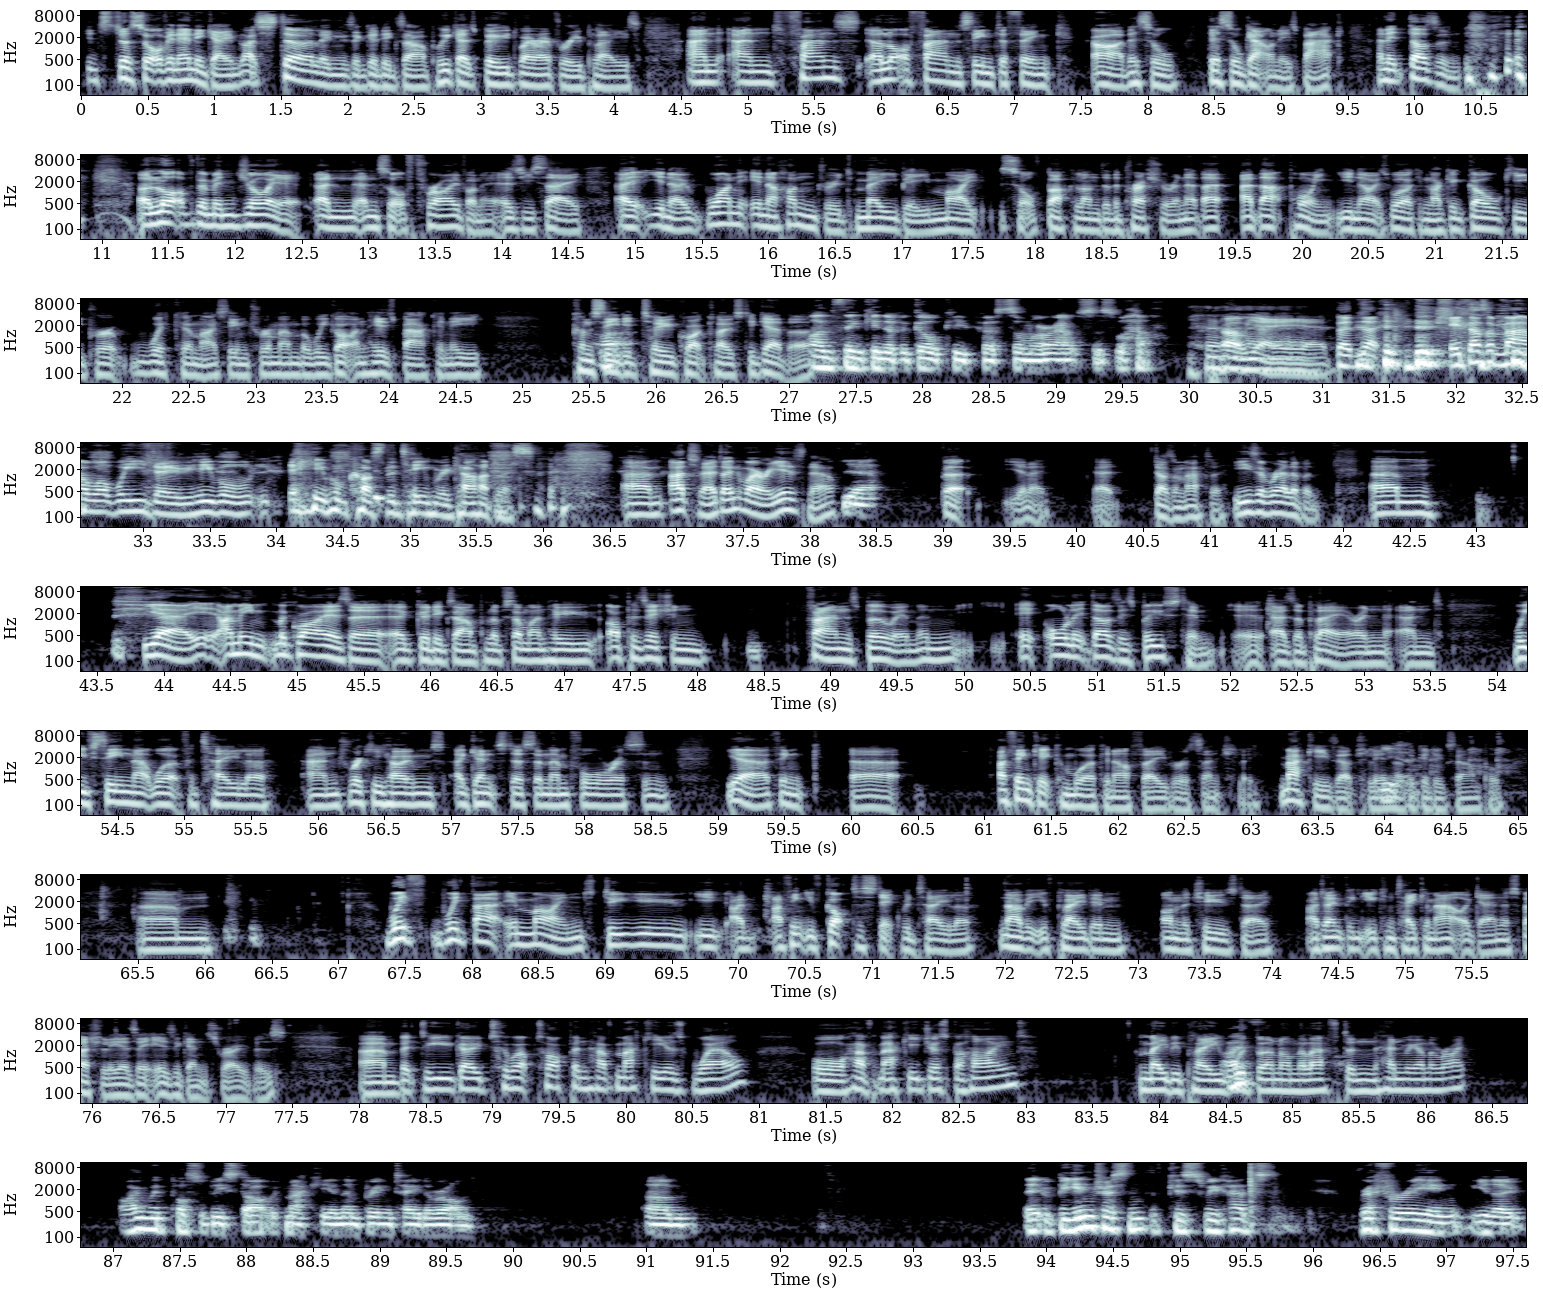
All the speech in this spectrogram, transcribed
It's just sort of in any game. Like Sterling's a good example. He gets booed wherever he plays, and and fans, a lot of fans seem to think, ah, this will this will get on his back, and it doesn't. a lot of them enjoy it and and sort of thrive on it, as you say. Uh, you know, one in a hundred maybe might sort of buckle under the pressure, and at that at that point, you know, it's working. Like a goalkeeper at Wycombe, I seem to remember, we got on his back, and he conceded two quite close together. I'm thinking of a goalkeeper somewhere else as well. Oh yeah, yeah, yeah. But that, it doesn't matter what we do. He will he will cost the team regardless. Um, actually, I don't know where he is now, Yeah. but you know, it doesn't matter. He's irrelevant. Um, yeah, I mean, Maguire's a, a good example of someone who opposition fans boo him, and it, all it does is boost him uh, as a player, and and we've seen that work for Taylor and Ricky Holmes against us and then for us, and yeah, I think uh, I think it can work in our favour essentially. Mackie's actually another Yeah. good example. Um, with with that in mind, do you? you I, I think you've got to stick with Taylor now that you've played him on the Tuesday. I don't think you can take him out again, especially as it is against Rovers. Um, but do you go two up top and have Mackie as well, or have Mackie just behind? Maybe play Woodburn on the left and Henry on the right. I would possibly start with Mackie and then bring Taylor on. Um, it would be interesting because we've had refereeing, you know,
